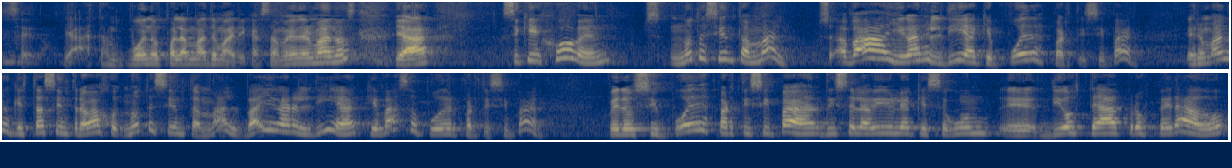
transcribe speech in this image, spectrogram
Cero. Ya, están buenos para las matemáticas, amén, hermanos. Ya. Así que, joven, no te sientas mal. Va a llegar el día que puedas participar. Hermano que estás sin trabajo, no te sientas mal. Va a llegar el día que vas a poder participar. Pero si puedes participar, dice la Biblia que según eh, Dios te ha prosperado,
